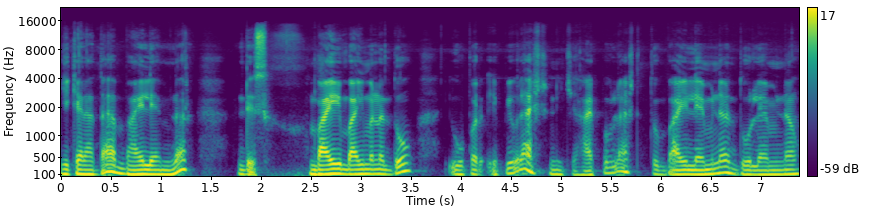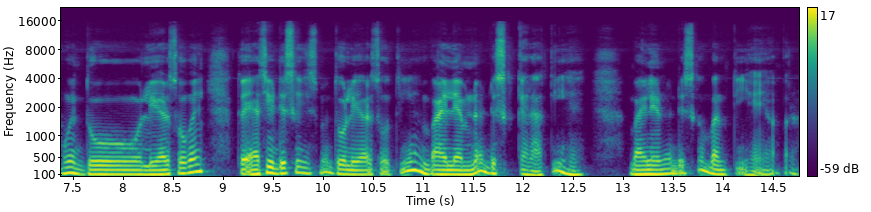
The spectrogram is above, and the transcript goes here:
ये कहलाता है बाईलेमिनर डिस्क। बाई बाई मैंने दो, ऊपर एपीब्लास्ट, नीचे हाइपोब्लास्ट तो बाई लेमिनर दो लेमिना हुए, दो लेयर्स हो गई तो ऐसी डिस्क जिसमें दो लेयर्स होती हैं बाई लेमिनर डिस्क कहलाती है। बाई लेमिनर डिस्क बनती है यहाँ पर,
